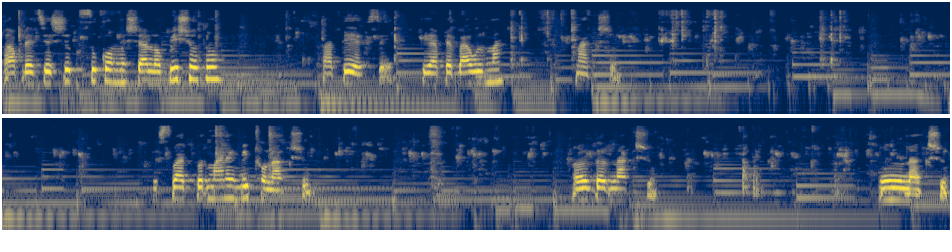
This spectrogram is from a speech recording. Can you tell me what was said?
તો આપણે જે સૂક- મસાલો પીશો તો તે છે, તે આપણે બાઉલમાં નાખશું. સ્વાદ પ્રમાણે મીઠું નાખશું. હળદર નાખશું. હિંગ નાખશું.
